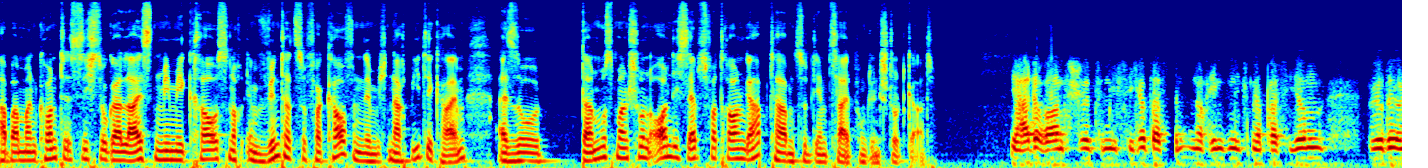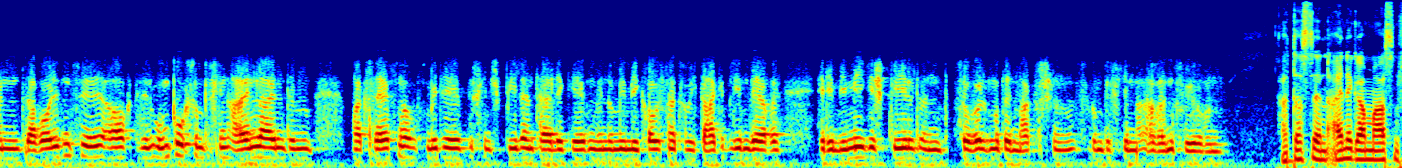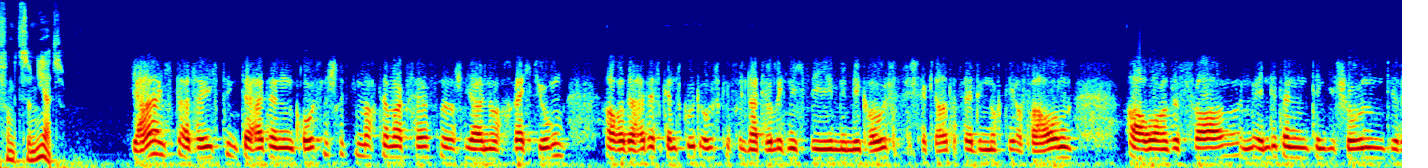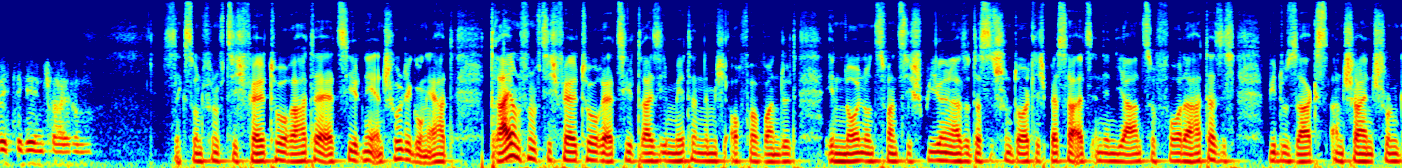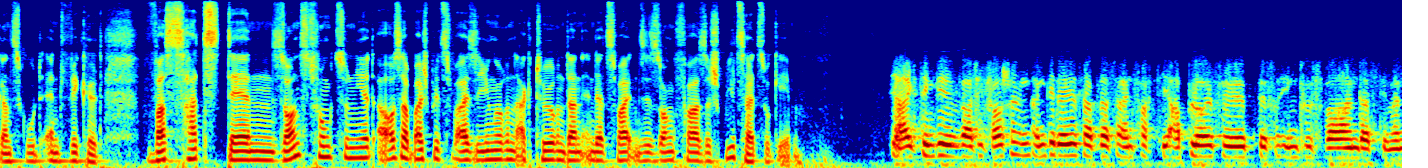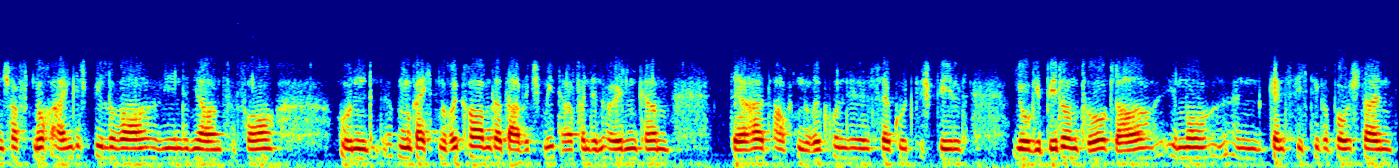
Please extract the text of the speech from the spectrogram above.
aber man konnte es sich sogar leisten, Mimi Kraus noch im Winter zu verkaufen, nämlich nach Bietigheim. Also dann muss man schon ordentlich Selbstvertrauen gehabt haben zu dem Zeitpunkt in Stuttgart. Ja, da waren sie schon ziemlich sicher, dass nach hinten nichts mehr passieren würde. Und da wollten sie auch den Umbruch so ein bisschen einleiten, dem Max Häfner auf Mitte ein bisschen Spielanteile geben. Wenn der Mimi Kraus natürlich da geblieben wäre, hätte Mimi gespielt und so wollten wir den Max schon so ein bisschen heranführen. Hat das denn einigermaßen funktioniert? Ja, ich, also ich denke, der hat einen großen Schritt gemacht, der Max der ist ja noch recht jung, aber der hat es ganz gut ausgefüllt. Natürlich nicht wie Mimi Kraus, das ist ja klar, da fehlt ihm noch die Erfahrung. Aber das war am Ende dann, denke ich, schon die richtige Entscheidung. 56 Feldtore hat er erzielt. Nee, Entschuldigung, er hat 53 Feldtore erzielt, 37 Meter nämlich auch verwandelt in 29 Spielen. Also das ist schon deutlich besser als in den Jahren zuvor. Da hat er sich, wie du sagst, anscheinend schon ganz gut entwickelt. Was hat denn sonst funktioniert, außer beispielsweise jüngeren Akteuren dann in der zweiten Saisonphase Spielzeit zu geben? Ja, ich denke, was ich vorher schon angedeutet habe, dass einfach die Abläufe besser intus waren, dass die Mannschaft noch eingespielter war wie in den Jahren zuvor. Und im rechten Rückraum, der David Schmidt, der von den Eulen kam, der hat auch in der Rückrunde sehr gut gespielt. Jogi Bitter im Tor, klar, immer ein ganz wichtiger Baustein.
